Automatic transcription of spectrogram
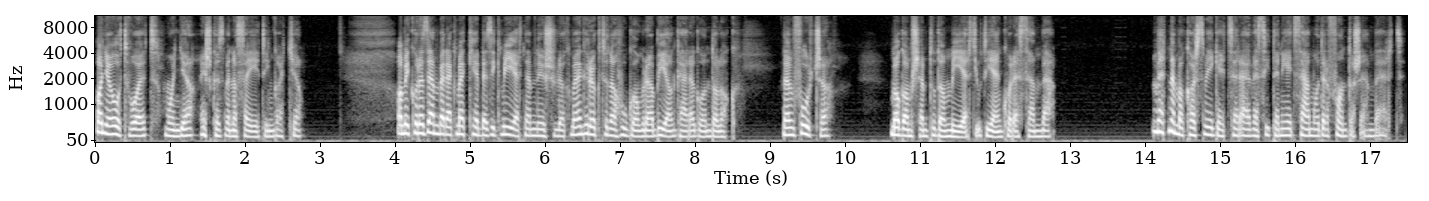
Anya ott volt, mondja, és közben a fejét ingatja. Amikor az emberek megkérdezik, miért nem nősülök meg, rögtön a hugomra, a Biankára gondolok. Nem furcsa? Magam sem tudom, miért jut ilyenkor eszembe. Mert nem akarsz még egyszer elveszíteni egy számodra fontos embert.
